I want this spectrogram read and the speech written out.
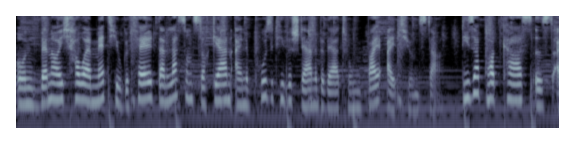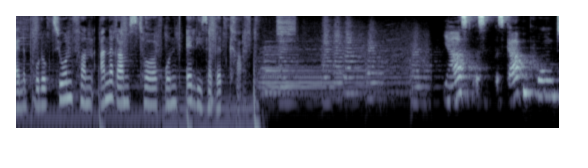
Und wenn euch How I Met You gefällt, dann lasst uns doch gern eine positive Sternebewertung bei iTunes da. Dieser Podcast ist eine Produktion von Anne Ramstorff und Elisabeth Kraft. Ja, es, es, es, gab einen Punkt,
